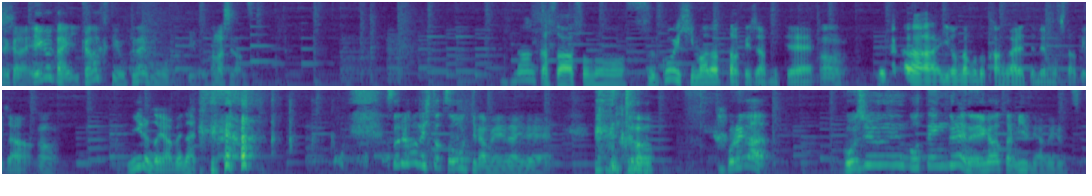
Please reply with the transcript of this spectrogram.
だから映画館行かなくてよくないもうっていう話なんですよ。なんかさ、その、すごい暇だったわけじゃん、見て。うん、でだから、いろんなこと考えれてメモしたわけじゃん。うん。見るのやめない それもね、一つ大きな命題で、えっと、これが55点ぐらいの映画だったら見るのやめるんですよ。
